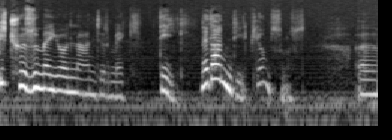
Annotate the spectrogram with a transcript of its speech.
bir çözüme yönlendirmek değil. Neden değil biliyor musunuz? E,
